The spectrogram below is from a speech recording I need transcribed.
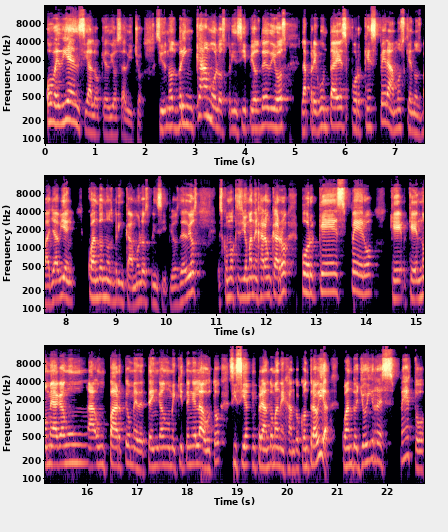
obediencia a lo que Dios ha dicho. Si nos brincamos los principios de Dios, la pregunta es, ¿por qué esperamos que nos vaya bien cuando nos brincamos los principios de Dios? Es como que si yo manejara un carro, ¿por qué espero que, no me hagan un, un, parte o me detengan o me quiten el auto si siempre ando manejando contravía. Cuando yo irrespeto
